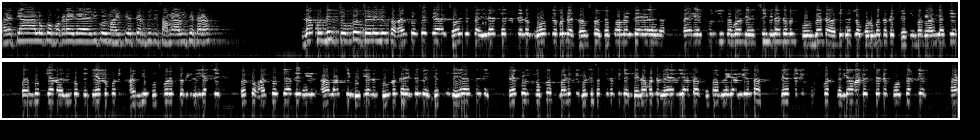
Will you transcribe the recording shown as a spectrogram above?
અને ત્યાં આ લોકો પકડાઈ ગયા એવી કોઈ માહિતી અત્યાર સુધી સામે આવી છે ખરા? ના પ્રદીપ ચોક્કસ જણાવ્યું કે હાલ તો છે ત્યાં છ જેટલા ઈરાન છે તેને ગોળ કે બધા ડ્રગ્સ નો જથ્થો લઈને છે. પરંતુ ખાનગી પૂછપરછ કરી રહ્યા છે. પરંતુ હાલ તો ત્યાં આ વાતથી મીડિયાને દૂર રખાય છે જેથી ચોક્કસ માહિતી મળી શકી નથી કે તેના માટે લઈ આવ્યા હતા, શું લઈ આવ્યા હતા. તે અંગેની કર્યા જ છે છે. આ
